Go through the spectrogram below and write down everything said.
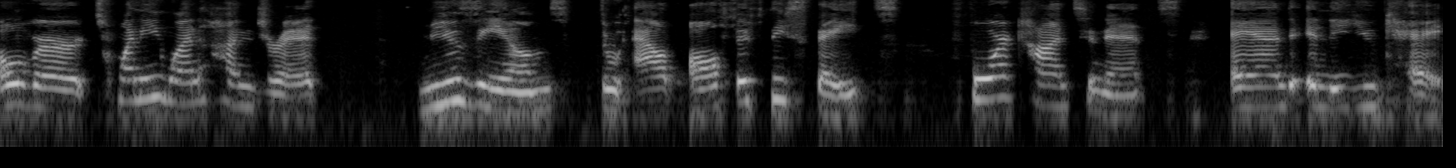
over 2,100 museums throughout all 50 states, four continents, and in the UK.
